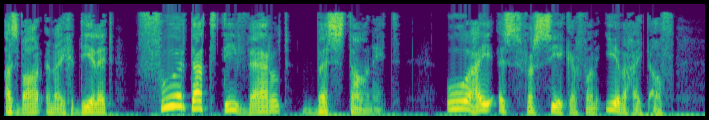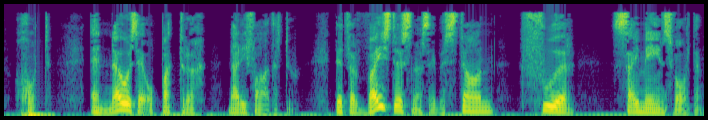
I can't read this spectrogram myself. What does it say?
as waarin hy gedeel het voordat die wêreld bestaan het. O hy is verseker van ewigheid af God. En nou is hy op pad terug na die Vader toe. Dit verwys dus na sy bestaan voor sy menswording.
